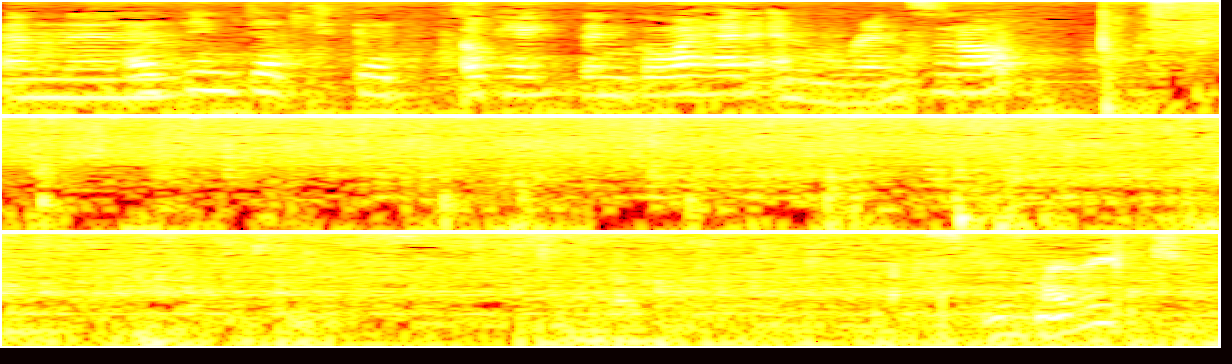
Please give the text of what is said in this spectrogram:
And then I think that's good. Okay, then go ahead and rinse it off. Excuse my reach.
